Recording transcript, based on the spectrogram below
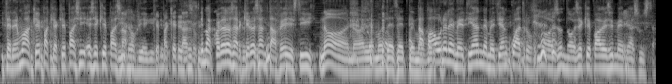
Y tenemos a Kepa, que a Kepa sí, ese Kepa sí no, No, friegue. qué paquetazo. Sí, me acuerdo de los arqueros de Santa Fe, Stevie. No, no hablemos de ese tema. Tapaba porque- uno y le metían, le metían cuatro. No, eso no, ese Kepa a veces me, me asusta.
